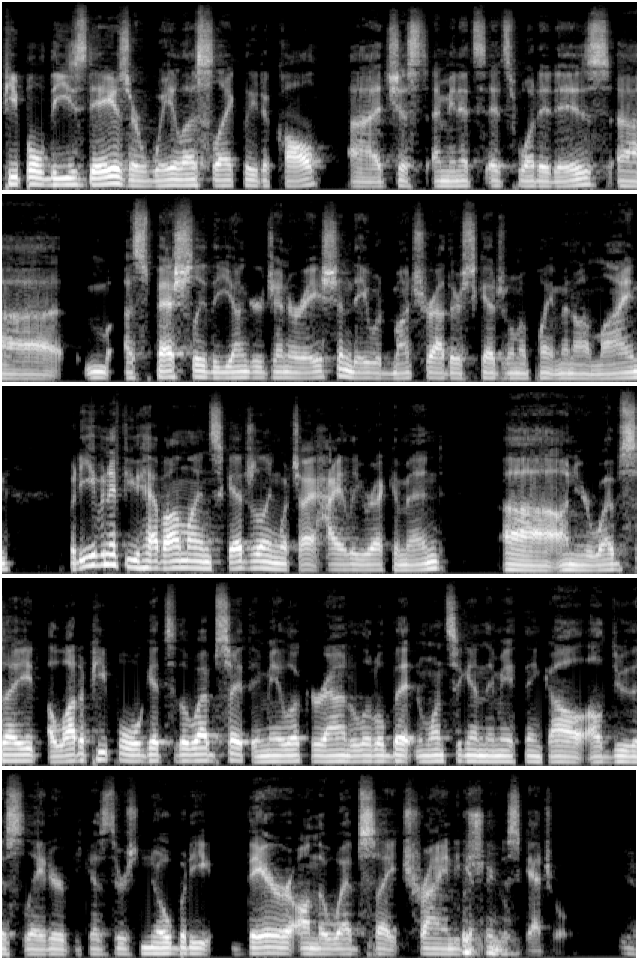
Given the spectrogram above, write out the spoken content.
people these days are way less likely to call. Uh, it's just, I mean, it's it's what it is. Uh, especially the younger generation, they would much rather schedule an appointment online. But even if you have online scheduling, which I highly recommend, uh, on your website. A lot of people will get to the website, they may look around a little bit, and once again, they may think, "I'll I'll do this later," because there's nobody there on the website trying to get them to schedule. Yeah.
